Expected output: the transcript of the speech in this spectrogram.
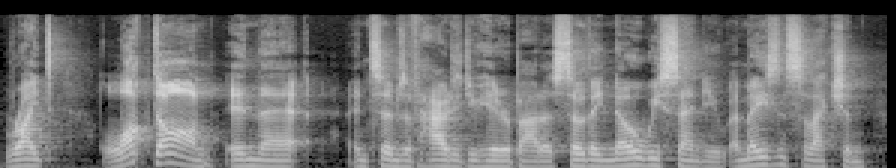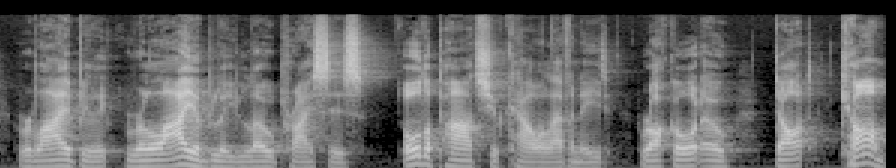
Right locked on in there in terms of how did you hear about us so they know we sent you amazing selection reliably reliably low prices all the parts your car will ever need. rockauto.com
